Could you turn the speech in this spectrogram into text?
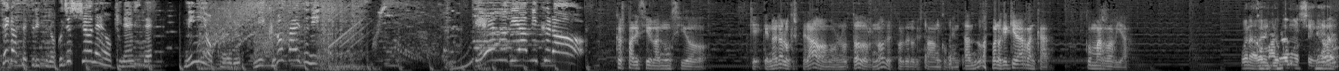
セガ設立60周年を記念して、ミニを超えるミクロサイズに、 Genudia Micro. ¿Qué os pareció el anuncio? Que, no era lo que esperábamos, no todos, ¿no? Después de lo que estaban comentando. bueno, ¿qué quiere arrancar? Con más rabia. Bueno, a ver, yo como ceguero,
